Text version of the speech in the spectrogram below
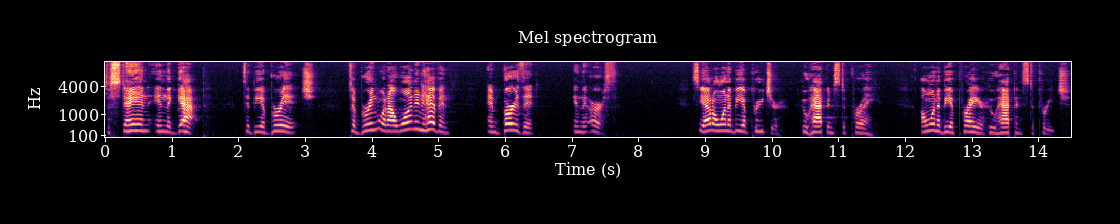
to stand in the gap, to be a bridge, to bring what I want in heaven and birth it in the earth. See, I don't want to be a preacher who happens to pray. I want to be a prayer who happens to preach.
